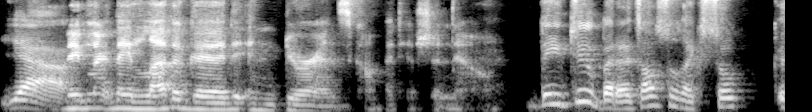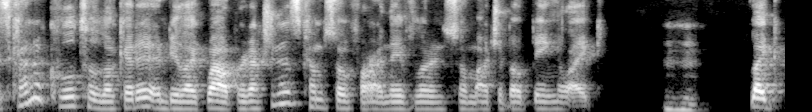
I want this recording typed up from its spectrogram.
Yeah, They've learned they love a good endurance competition now. they do. But it's also like so. It's kind of cool to look at it and be like, wow, production has come so far and they've learned so much about being like hmm like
